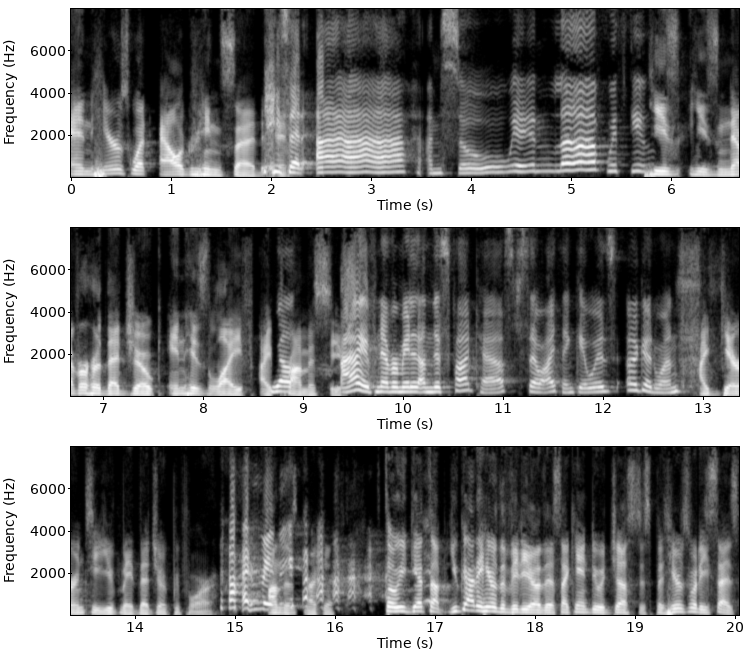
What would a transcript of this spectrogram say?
And here's what Al Green said. He and said, "Ah, I'm so in love with you." he's he's never heard that joke in his life. I Well, promise you. I've never made it on this podcast, so I think it was a good one. I guarantee you've made that joke before. On this podcast. So he gets up. You got to hear the video of this. I can't do it justice, but here's what he says.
